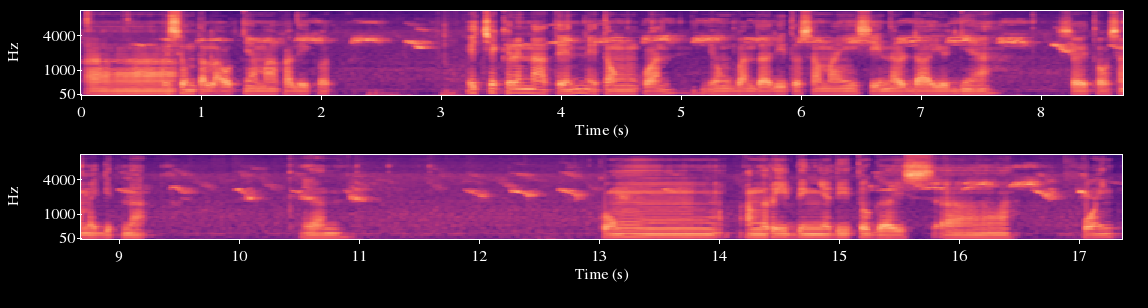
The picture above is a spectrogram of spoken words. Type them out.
ah, horizontal out niya mga kalikot. I-check rin natin itong kwan yung banda dito sa may Zener diode niya. So ito sa may gitna. Ayan kung ang reading niya dito guys ah, 0.5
